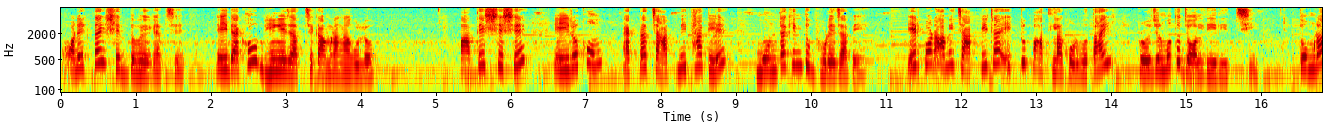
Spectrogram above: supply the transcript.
অনেকটাই সেদ্ধ হয়ে গেছে। এই দেখো, ভেঙে যাচ্ছে কামরাঙাগুলো। পাতের শেষে এই রকম একটা চাটনি থাকলে মনটা কিন্তু ভরে যাবে। এরপর আমি চাটনিটা একটু পাতলা করব, তাই প্রয়োজন মতো জল দিয়ে দিচ্ছি। তোমরা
